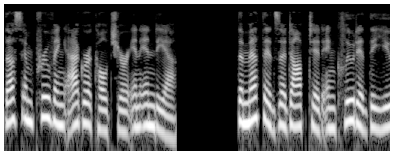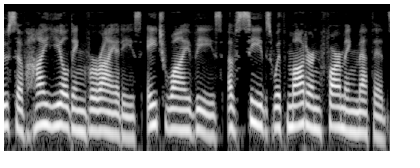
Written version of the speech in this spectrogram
thus improving agriculture in India. The methods adopted included the use of high-yielding varieties HYVs of seeds with modern farming methods.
